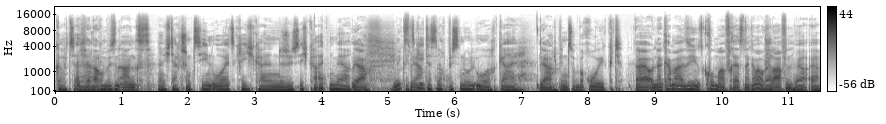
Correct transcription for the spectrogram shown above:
Gott sei Ich hatte Dank. auch ein bisschen Angst. Na, Ich dachte schon 10 Uhr, jetzt kriege ich keine Süßigkeiten mehr. Ja, nichts Jetzt mehr. geht es noch bis 0 Uhr. Geil. Ja. Ich bin so beruhigt. Ja, und dann kann man sich ins Koma fressen, dann kann man auch schlafen. Ja, ja.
